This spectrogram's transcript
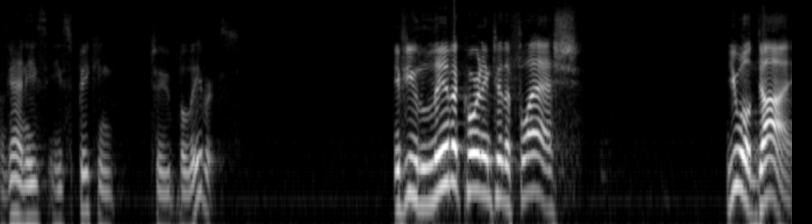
Again, he's, he's speaking to believers. If you live according to the flesh, you will die.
